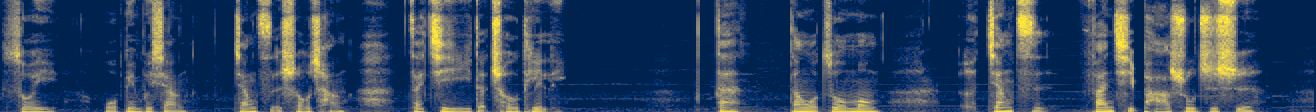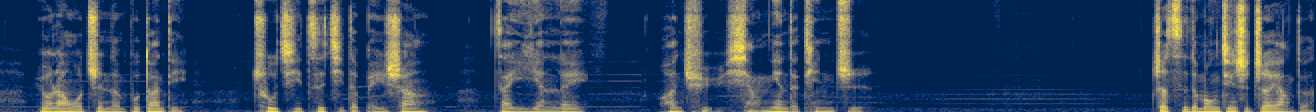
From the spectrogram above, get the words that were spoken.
所以我并不想将此收藏在记忆的抽屉里。但当我做梦而将此翻起爬书之时，又让我只能不断地触及自己的悲伤，再以眼泪换取想念的停止。这次的梦境是这样的，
